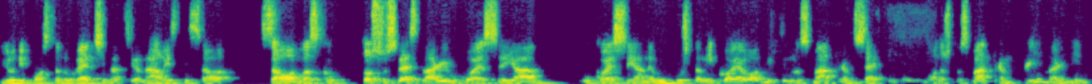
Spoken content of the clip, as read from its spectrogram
ljudi postanu veći nacionalisti sa, sa odlaskom. To su sve stvari u koje se ja u koje se ja ne upuštam i koje objektivno smatram sekundarnim. Ono što smatram primarnim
